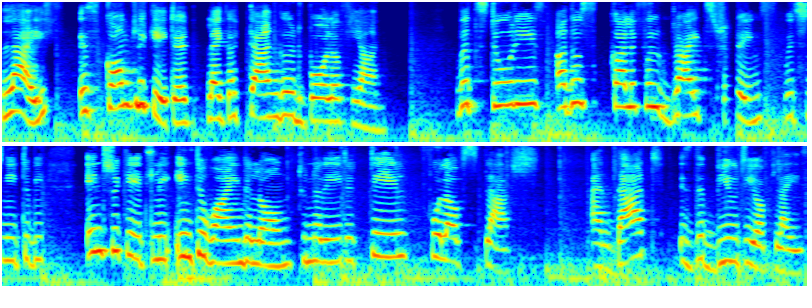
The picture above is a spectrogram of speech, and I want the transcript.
Life is complicated like a tangled ball of yarn. But stories are those colorful, bright strings which need to be intricately intertwined along to narrate a tale full of splash. And that is the beauty of life.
